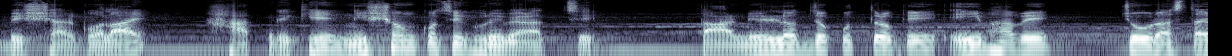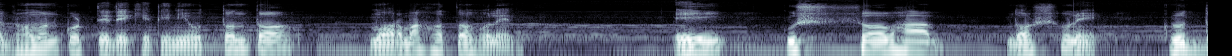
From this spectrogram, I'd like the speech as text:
বেশ্যার গলায় হাত রেখে নিঃসংকোচে ঘুরে বেড়াচ্ছে। তার নির্লজ্জ পুত্রকে এইভাবে চৌরাস্তায় ভ্রমণ করতে দেখে তিনি অত্যন্ত মর্মাহত হলেন। এই কুস্বভাব দর্শনে ক্রুদ্ধ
